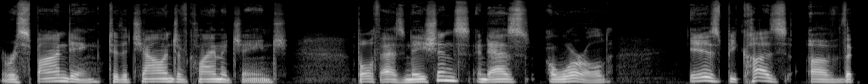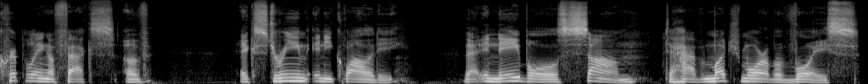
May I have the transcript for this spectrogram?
responding to the challenge of climate change, both as nations and as a world, is because of the crippling effects of extreme inequality that enables some to have much more of a voice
